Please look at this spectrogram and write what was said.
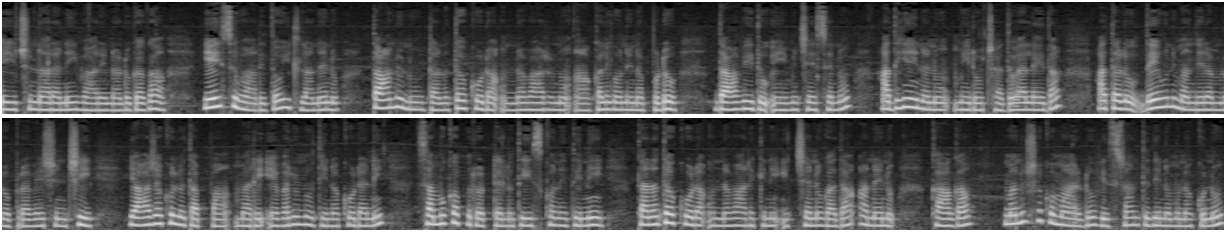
చేయుచున్నారని వారిని అడుగగా యేసు వారితో ఇట్లనెను తానును తనతో కూడా ఉన్నవారును ఆకలిగొనినప్పుడు దావీదు ఏమి చేసెనో? అది అయినను మీరు చదవలేదా? అతడు దేవుని మందిరంలో ప్రవేశించి యాజకులు తప్ప మరి ఎవరునూ తినకూడని సముఖపు రొట్టెలు తీసుకొని తిని తనతో కూడా ఉన్నవారికి ఇచ్చెను గదా అనెను. కాగా మనుష్య కుమారుడు విశ్రాంతి దినమునకును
